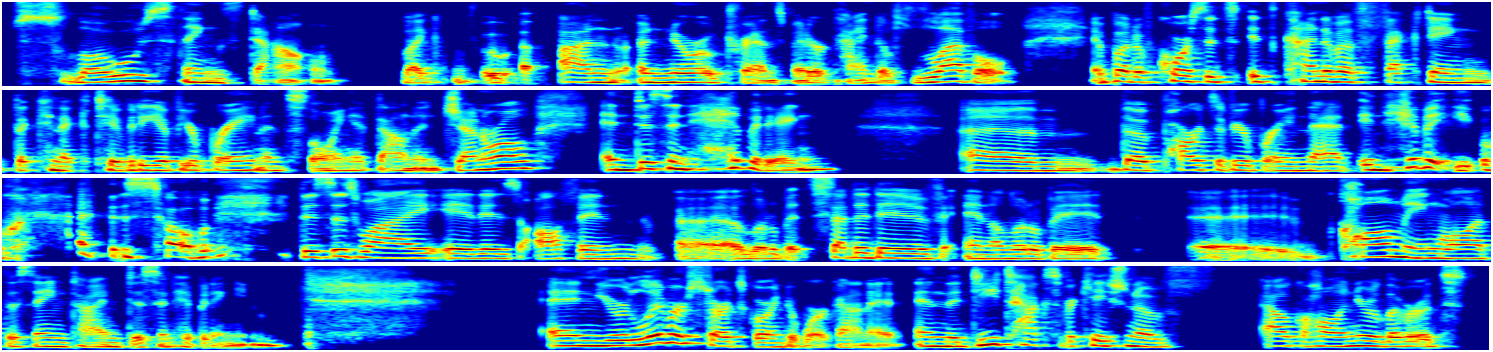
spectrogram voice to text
slows things down. like uh, on a neurotransmitter kind of level but of course it's it's kind of affecting the connectivity of your brain and slowing it down in general and disinhibiting um, the parts of your brain that inhibit you. so this is why it is often uh, a little bit sedative and a little bit uh, calming while at the same time disinhibiting you. And your liver starts going to work on it. And the detoxification of alcohol in your liver, it's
